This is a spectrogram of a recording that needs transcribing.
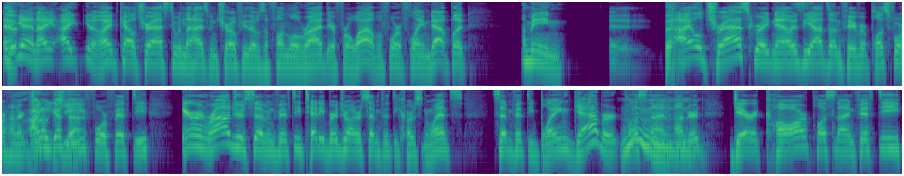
And Uh, again, I I you know I had Kyle Trask to win the Heisman Trophy. That was a fun little ride there for a while before it flamed out. But I mean. Uh, That- Kyle Trask right now is the odds-on favorite plus 400. I don't get G that. 450. Aaron Rodgers 750. Teddy Bridgewater 750. Carson Wentz 750. Blaine Gabbert plus Hmm. 900. Derek Carr plus 950.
